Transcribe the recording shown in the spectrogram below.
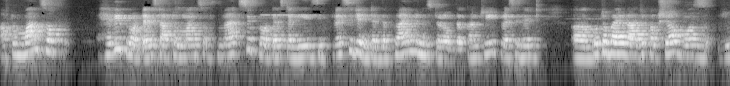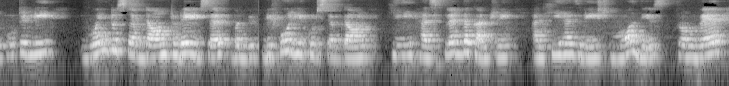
After months of heavy protest, after months of massive protest against the president and the prime minister of the country, President uh, Gotabaya Rajapaksa was reportedly going to step down today itself, but before he could step down, he has fled the country and he has reached Maldives from where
